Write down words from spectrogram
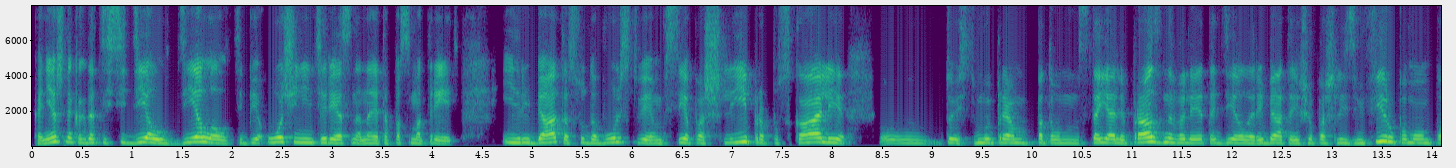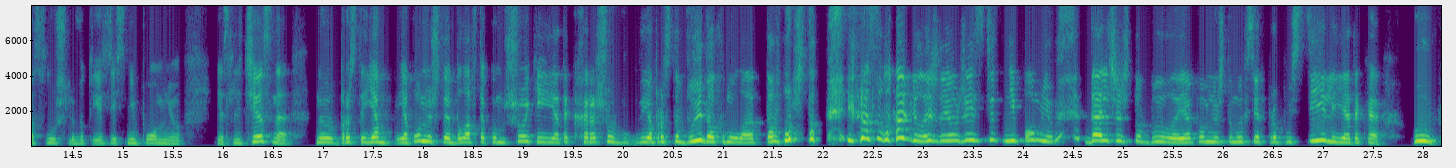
Конечно, когда ты сидел, делал, тебе очень интересно на это посмотреть и ребята с удовольствием все пошли, пропускали, то есть мы прям потом стояли, праздновали это дело, ребята еще пошли Земфиру, по-моему, послушали, вот я здесь не помню, если честно, ну просто я, я помню, что я была в таком шоке, я так хорошо, я просто выдохнула от того, что и расслабилась, что я уже, естественно, не помню дальше, что было, я помню, что мы всех пропустили, я такая, уп,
